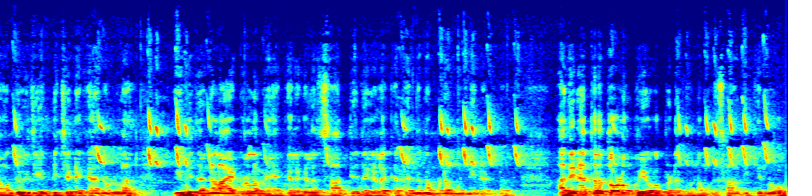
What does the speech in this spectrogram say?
നമുക്ക് വിജയിപ്പിച്ചെടുക്കാനുള്ള വിവിധങ്ങളായിട്ടുള്ള മേഖലകൾ സാധ്യതകളൊക്കെ തന്നെ നമ്മുടെ മുന്നിലുണ്ട്. അതിനെത്രത്തോളം ഉപയോഗപ്പെടുത്താൻ നമുക്ക് സാധിക്കുന്നുവോ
